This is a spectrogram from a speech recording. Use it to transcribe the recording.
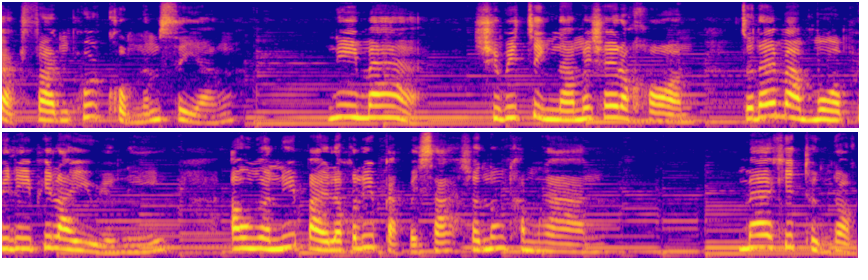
กัดฟันพูดข่มน้ำเสียง นี่แม่ ชีวิตจริงนะไม่ใช่ละคร จะได้มามัวพิรีพิไรอยู่อย่างนี้ เอาเงินนี่ไปแล้วก็รีบกลับไปซะ ฉันต้องทำงาน แม่คิดถึงดอก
